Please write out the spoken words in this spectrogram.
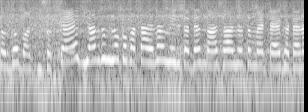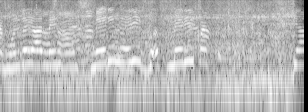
कर दो बाकी सब टैग यार तुम लोग को पता है ना मेरी तबीयत नासाज है तो मैं टैग हटाना भूल गई और मेरी मेरी मेरी मेरी पर... क्या?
